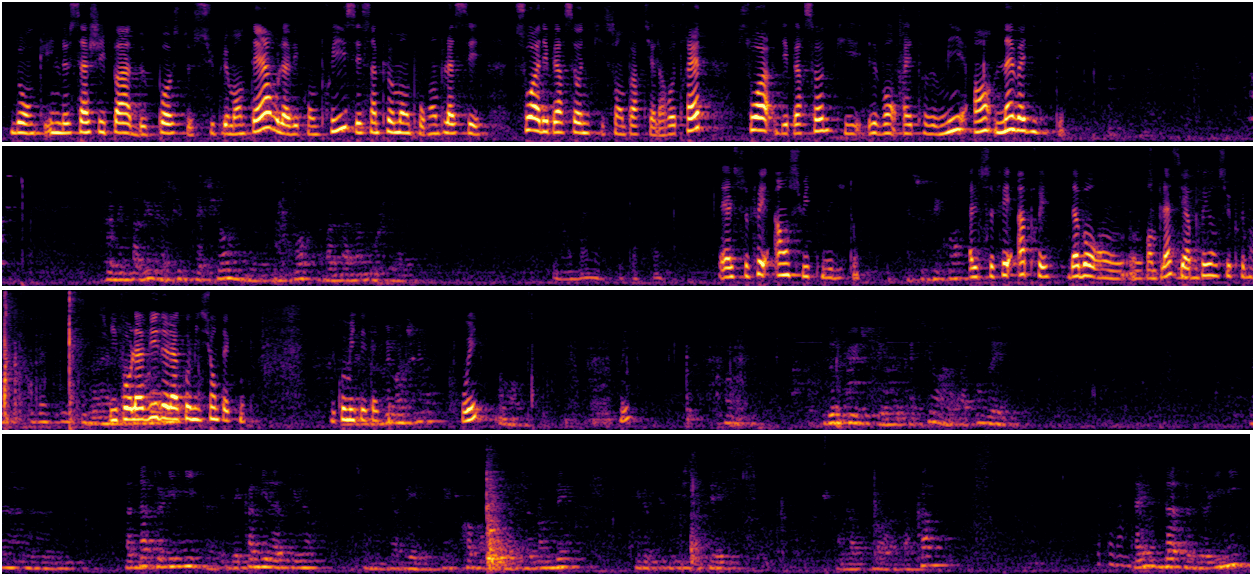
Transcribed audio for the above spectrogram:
Donc, il ne s'agit pas de postes supplémentaires, vous l'avez compris, c'est simplement pour remplacer soit des personnes qui sont parties à la retraite, soit des personnes qui vont être mises en invalidité. je n'ai pas vu la suppression de- du poste avant d'en embaucher un. C'est normal, elle se fait qu'après. Et elle se fait ensuite, me dit-on. Elle se fait quoi? Elle se fait après. D'abord, on, on remplace et après, on supprime. Il faut l'avis des commissions. Il faut l'avis de la commission technique, du comité technique. Oui, Oui. De plus, il y a une question à, poser. Euh, la date limite des candidatures, si vous avez, comme vous l'avez demandé, une publicité pour l'emploi vacant, la date de limite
